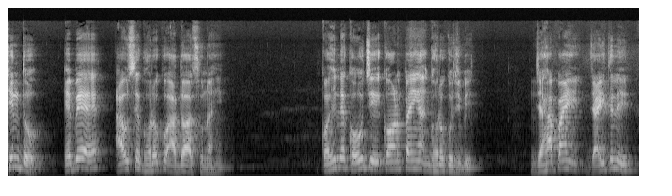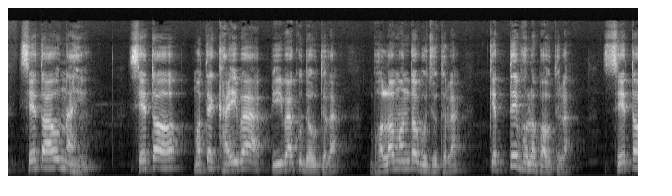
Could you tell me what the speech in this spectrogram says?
କିନ୍ତୁ ଏବେ ଆଉ ସେ ଘରକୁ ଆଦ ଆସୁନାହିଁ। କହିଲେ କହୁଛି କ'ଣ ପାଇଁ ଘରକୁ ଯିବି? ଯାହା ପାଇଁ ଯାଇଥିଲି ସେ ତ ଆଉ ନାହିଁ। ସେ ତ ମୋତେ ଖାଇବା ପିଇବାକୁ ଦେଉଥିଲା ଭଲ ମନ୍ଦ ବୁଝୁଥିଲା କେତେ ଭଲ ପାଉଥିଲା। ସେ ତ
